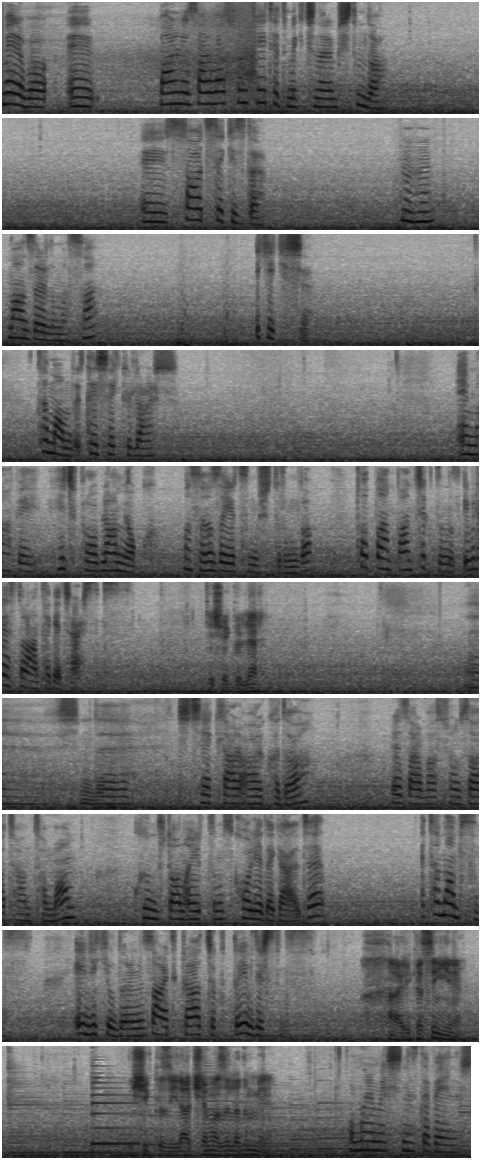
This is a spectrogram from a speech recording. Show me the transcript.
Merhaba. Ee, ben rezervasyonu teyit etmek için aramıştım da. Ee, saat 8'de. Hı hı. Manzaralı masa. İki kişi. Tamamdır. Teşekkürler. Emrah Bey, hiç problem yok. Masanız ayırtılmış durumda. Toplantıdan çıktığınız gibi restoranta geçersiniz. Teşekkürler. Şimdi çiçekler arkada. Rezervasyon zaten tamam. Kuyumcudan ayırttığımız kolye de geldi. E tamamsınız. 52 yıl dönümünüzü artık rahatça kutlayabilirsiniz. Harikasın yine. Işık kızıyla akşam hazırladın beni. Umarım eşiniz de beğenir.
